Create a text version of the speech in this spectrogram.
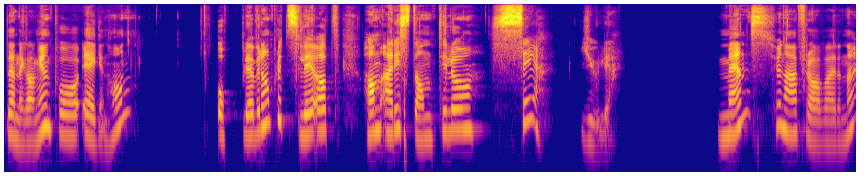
denne gangen på egen hånd, opplever han plutselig at han er i stand til å se Julie. Mens hun er fraværende,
